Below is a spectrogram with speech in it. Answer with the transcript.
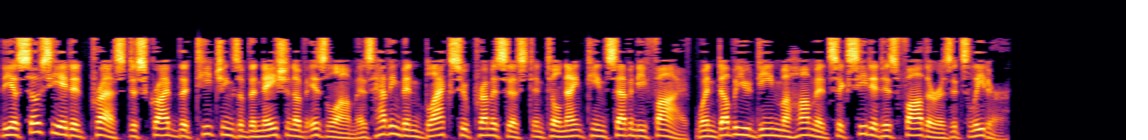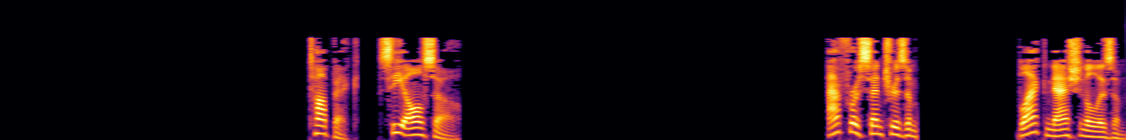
The Associated Press described the teachings of the Nation of Islam as having been black supremacist until 1975, when W. Deen Mohammed succeeded his father as its leader. Topic. See also. Afrocentrism. Black nationalism.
